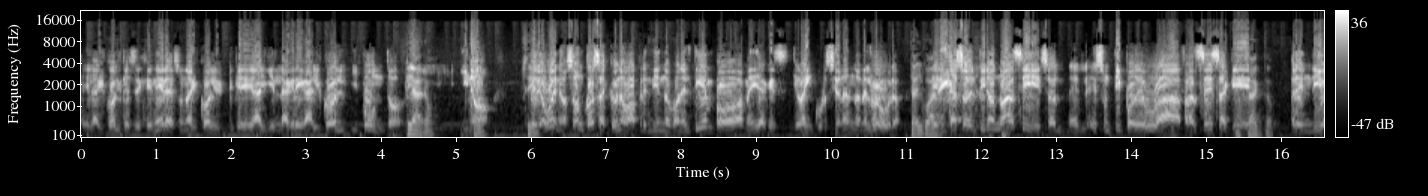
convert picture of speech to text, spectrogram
el alcohol que se genera es un alcohol que alguien le agrega alcohol y punto. Claro. Y, y no. Sí. Pero bueno, son cosas que uno va aprendiendo con el tiempo a medida que, va incursionando en el rubro. Tal cual. En el caso del Pinot Noir, sí, son, es un tipo de uva francesa que Exacto. prendió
